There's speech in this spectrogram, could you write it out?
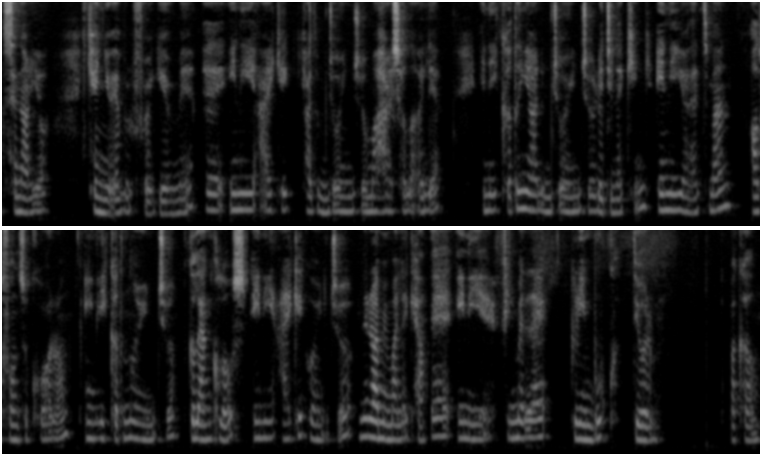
senaryo Can You Ever Forgive Me. Ee, en iyi erkek yardımcı oyuncu Mahershala Ali. En iyi kadın yardımcı oyuncu Regina King. En iyi yönetmen Alfonso Cuarón. En iyi kadın oyuncu Glenn Close. En iyi erkek oyuncu Rami Malek. Ve en iyi filme de Green Book diyorum. Bakalım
